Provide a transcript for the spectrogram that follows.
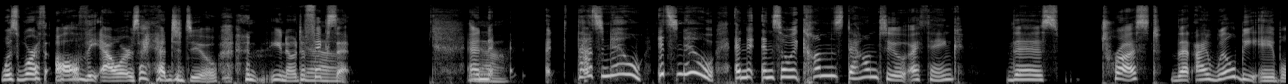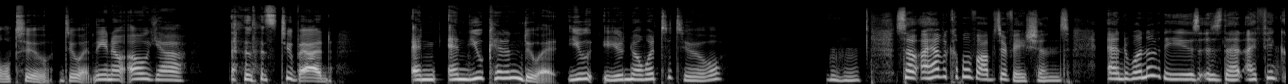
was worth all the hours I had to do, you know, to yeah. fix it. And yeah. Uh, that's new. It's new. And and so it comes down to I think this trust that I will be able to do it. You know, oh yeah, that's too bad and and you can do it. You you know what to do. Mm-hmm. So I have a couple of observations, and one of these is that I think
